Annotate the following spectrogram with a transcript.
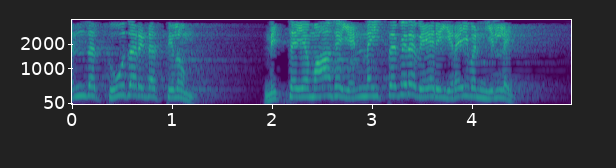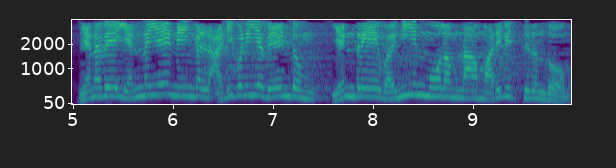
எந்த தூதரிடத்திலும் நிச்சயமாக என்னை தவிர வேறு இறைவன் இல்லை எனவே என்னையே நீங்கள் அடிபணிய வேண்டும் என்றே வகியின் மூலம் நாம் அறிவித்திருந்தோம்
